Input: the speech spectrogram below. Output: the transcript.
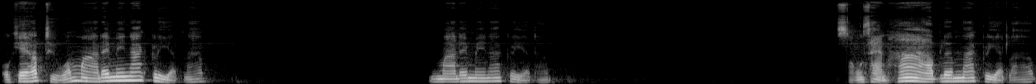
โอเคครับ ถือว่ามาได้ไม่น่าเกลียดนะครับ มาได้ไม่น่าเกลียดครับสองแสนห้าครับ เริ่มน่าเกลียดแล้วครับ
